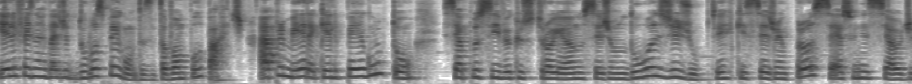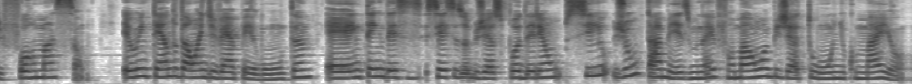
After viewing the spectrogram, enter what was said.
E ele fez, na verdade, duas perguntas, então vamos por parte. A primeira é que ele perguntou se é possível que os troianos sejam luas de Júpiter que sejam em processo inicial de formação. Eu entendo da onde vem a pergunta, é entender se, se esses objetos poderiam se juntar mesmo, né, e formar um objeto único maior.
